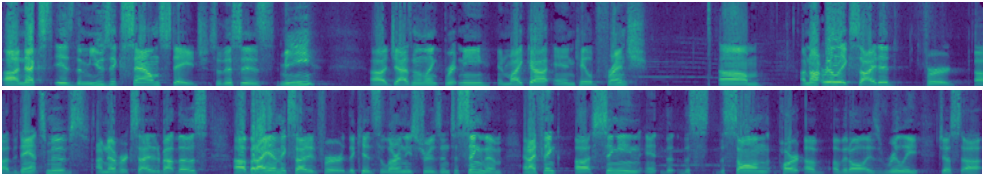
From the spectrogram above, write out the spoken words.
Uh, next is the music sound stage. So this is me uh, Jasmine Link, Brittany, and Micah, and Caleb French. Um, I'm not really excited for uh, the dance moves. I'm never excited about those. Uh, but I am excited for the kids to learn these truths and to sing them. And I think uh, singing the, the, the, song part of, of it all is really just, uh,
